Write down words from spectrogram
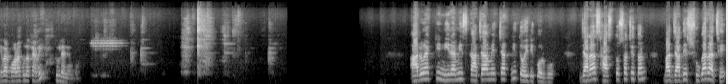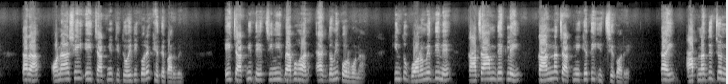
এবার বড়াগুলোকে আমি তুলে নেব। আরও একটি নিরামিষ কাঁচা আমের চাটনি তৈরি করব। যারা স্বাস্থ্য সচেতন বা যাদের সুগার আছে তারা অনায়াসেই এই চাটনিটি তৈরি করে খেতে পারবেন। এই চাটনিতে চিনির ব্যবহার একদমই করব না। কিন্তু গরমের দিনে কাঁচা আম দেখলেই কান্না চাটনি খেতে ইচ্ছে করে। তাই আপনাদের জন্য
